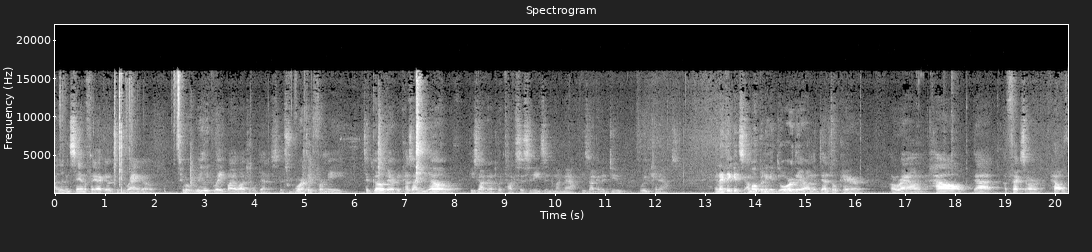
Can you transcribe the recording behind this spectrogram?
I live in Santa Fe, I go to Durango to a really great biological dentist. It's worth it for me to go there because I know he's not going to put toxicities into my mouth. He's not going to do root canals. And I think it's, I'm opening a door there on the dental care around how that affects our health,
